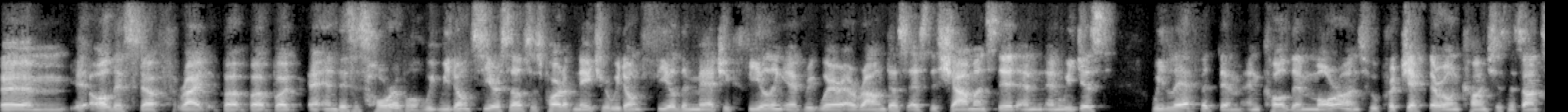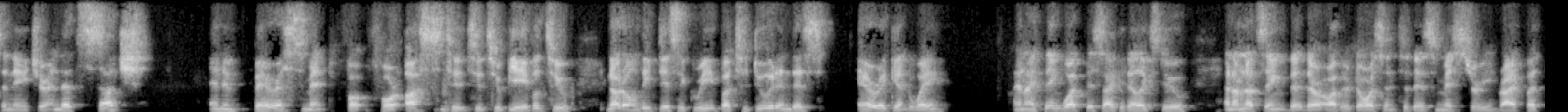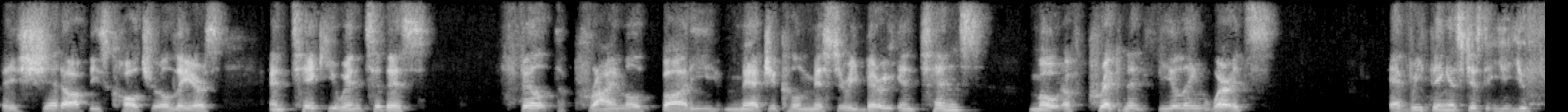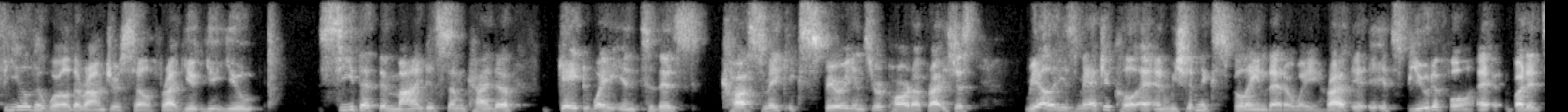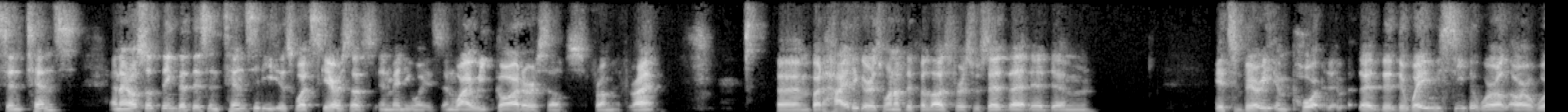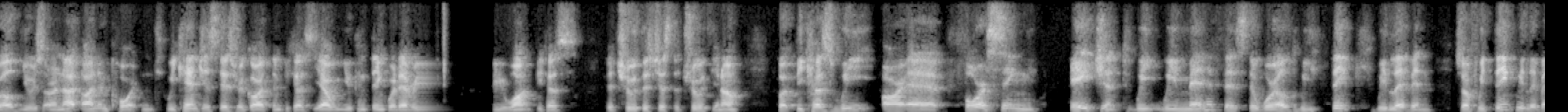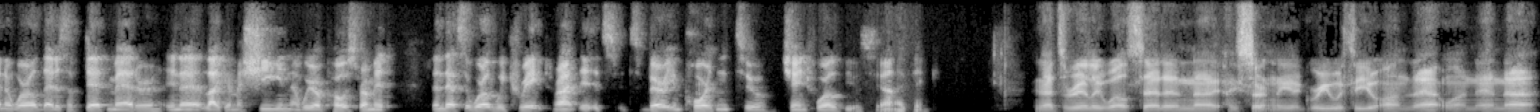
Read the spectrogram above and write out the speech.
um all this stuff right? But but but and this is horrible. We, we don't see ourselves as part of nature. We don't feel the magic feeling everywhere around us as the shamans did. And and we just we laugh at them and call them morons who project their own consciousness onto nature. And that's such an embarrassment for for us to to to be able to not only disagree but to do it in this arrogant way. And i think what the psychedelics do and I'm not saying that there are other doors into this mystery, right? But they shed off these cultural layers and take you into this felt primal body magical mystery, very intense mode of pregnant feeling where it's everything is just you, you feel the world around yourself, right? You you you see that the mind is some kind of gateway into this cosmic experience you're part of, right? It's just reality is magical and we shouldn't explain that away right it, it's beautiful but it's intense and i also think that this intensity is what scares us in many ways and why we guard ourselves from it right Um, but Heidegger is one of the philosophers who said that it, um, it's very important. The, the, the, way we see the world, our worldviews are not unimportant. We can't just disregard them because, yeah, you can think whatever you want because the truth is just the truth, you know? But because we are a forcing agent, we, we manifest the world we think we live in. So if we think we live in a world that is of dead matter, in a like a machine, and we're opposed from it, then that's the world we create, right? It's it's very important to change worldviews. Yeah, I think. That's really well said, and uh, I certainly agree with you on that one. And uh,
